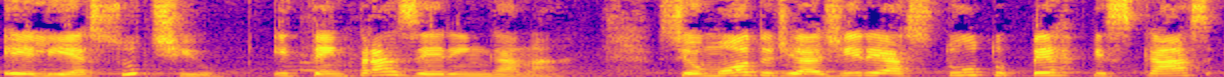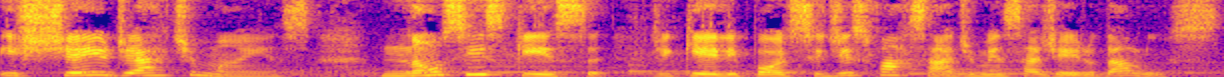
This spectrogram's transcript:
Ele é sutil e tem prazer em enganar. Seu modo de agir é astuto, perpiscaz e cheio de artimanhas. Não se esqueça de que ele pode se disfarçar de mensageiro da luz.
